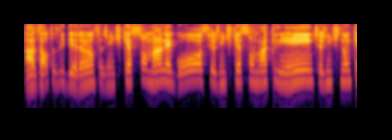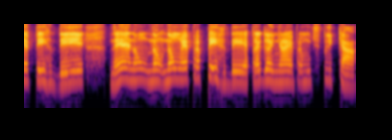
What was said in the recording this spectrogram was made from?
as altas lideranças, a gente quer somar negócio, a gente quer somar cliente, a gente não quer perder né? Não, não, não é para perder, é para ganhar, é para multiplicar.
